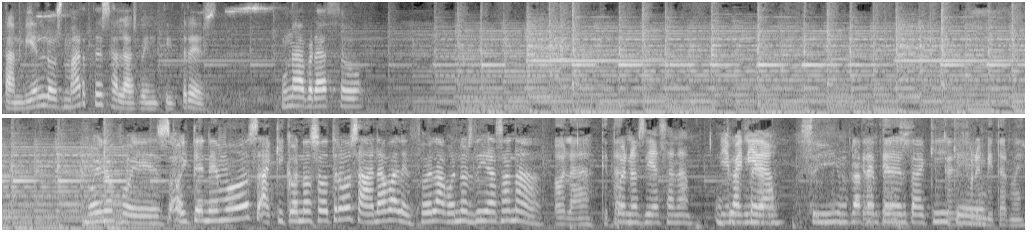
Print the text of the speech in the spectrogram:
También los martes a las 23. Un abrazo. Bueno, pues hoy tenemos aquí con nosotros a Ana Valenzuela. Buenos días, Ana. Hola, ¿qué tal? Buenos días, Ana. Un Bienvenida. placer. Sí, un placer Gracias. tenerte aquí. Gracias que- por invitarme.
